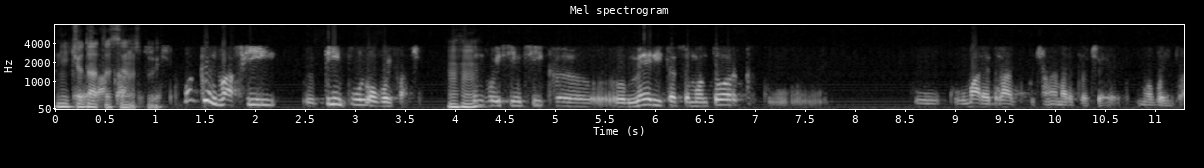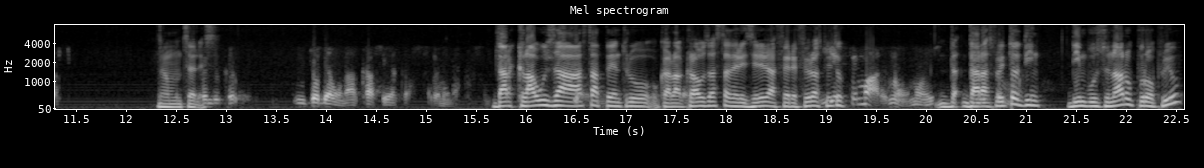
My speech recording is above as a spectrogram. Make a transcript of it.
Niciodată să nu spui. Când va fi timpul, o voi face. Uh-huh. Când voi simți că merită să mă întorc, cu, cu, cu mare drag, cu cea mai mare plăcere, mă voi întoarce. Am înțeles. Pentru că întotdeauna acasă e acasă, rămâne acasă. Dar clauza da. asta pentru, ca la clauza asta de reziliere a FRF-ului a spus Este mare, nu. nu este, da, dar a spus din, din buzunarul propriu?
